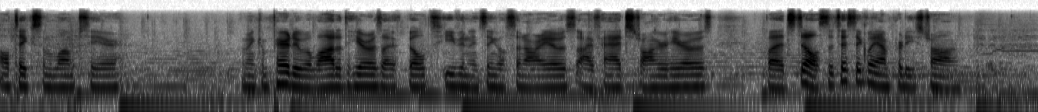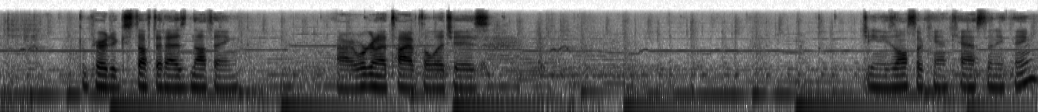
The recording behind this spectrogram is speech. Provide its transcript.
I'll take some lumps here. I mean, compared to a lot of the heroes I've built, even in single scenarios, I've had stronger heroes, but still, statistically, I'm pretty strong compared to stuff that has nothing. Alright, we're gonna tie up the liches. Genies also can't cast anything.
